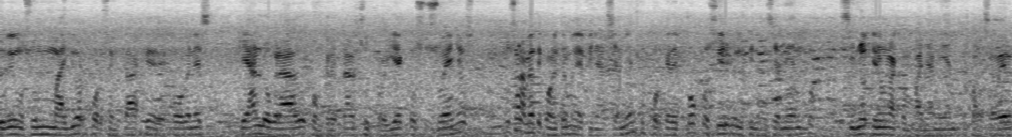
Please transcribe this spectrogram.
tuvimos un mayor porcentaje de jóvenes que han logrado concretar sus proyectos, sus sueños, no solamente con el tema de financiamiento, porque de poco sirve el financiamiento si no tiene un acompañamiento para saber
